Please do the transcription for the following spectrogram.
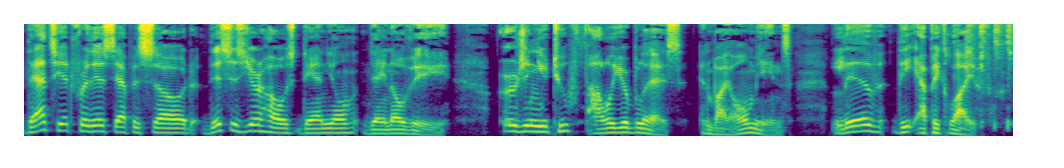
that's it for this episode. This is your host, Daniel D'Neuville, urging you to follow your bliss and by all means, live the epic life.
